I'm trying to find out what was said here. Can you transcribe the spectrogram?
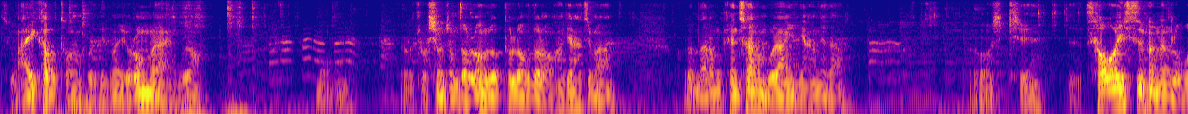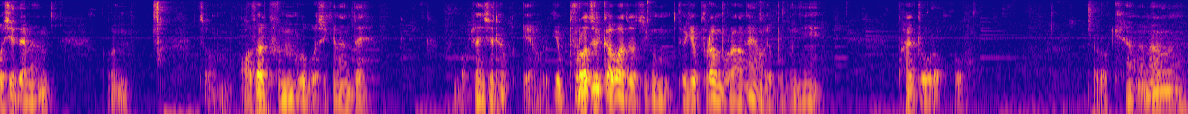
지금 아이카부터는 보여드리면 이런 모양이고요. 뭐 이렇게 보시면 좀 덜렁 덜렁덜렁하긴 하지만 그럼 나름 괜찮은 모양이긴 합니다. 이렇게 세워 있으면은 로봇이 되는 그런 좀 어설픈 로봇이긴 한데 한번 변신해 볼게요. 이게 부러질까봐 저 지금 되게 불안불안해요. 이 부분이 팔도 그렇고 이렇게 하면은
